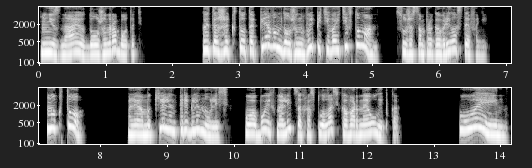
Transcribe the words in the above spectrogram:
«Не знаю, должен работать». «Это же кто-то первым должен выпить и войти в туман», с ужасом проговорила Стефани. «Но кто?» Лям и Келлен переглянулись. У обоих на лицах расплылась коварная улыбка. «Уэйн!» –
